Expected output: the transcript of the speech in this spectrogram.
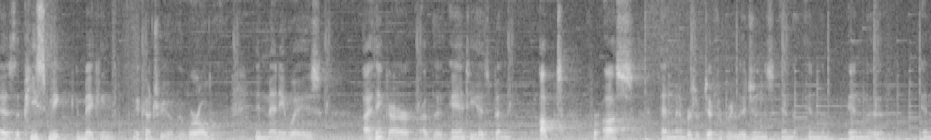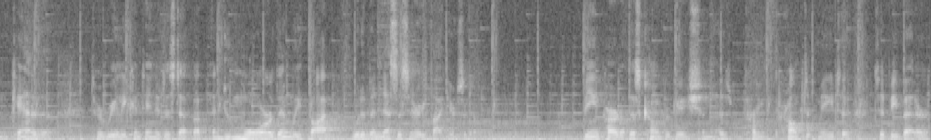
as the peacemaking country of the world, in many ways, I think our, our the ante has been upped for us and members of different religions in in in the in Canada to really continue to step up and do more than we thought would have been necessary five years ago. Being part of this congregation has prompted me to, to be better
